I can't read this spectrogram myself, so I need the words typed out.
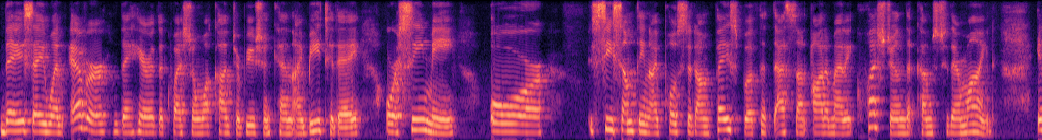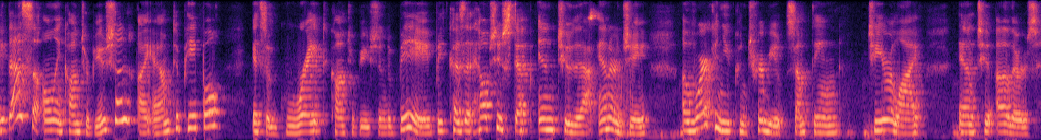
they say whenever they hear the question, What contribution can I be today? or see me, or see something I posted on Facebook, that that's an automatic question that comes to their mind. If that's the only contribution I am to people, it's a great contribution to be because it helps you step into that energy of where can you contribute something to your life and to others.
